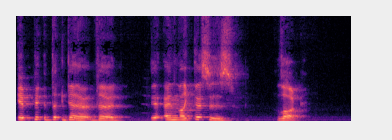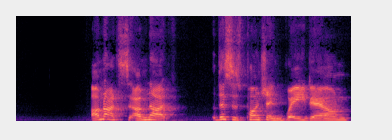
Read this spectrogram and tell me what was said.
it the, the the and like this is look. I'm not. I'm not. This is punching way down,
